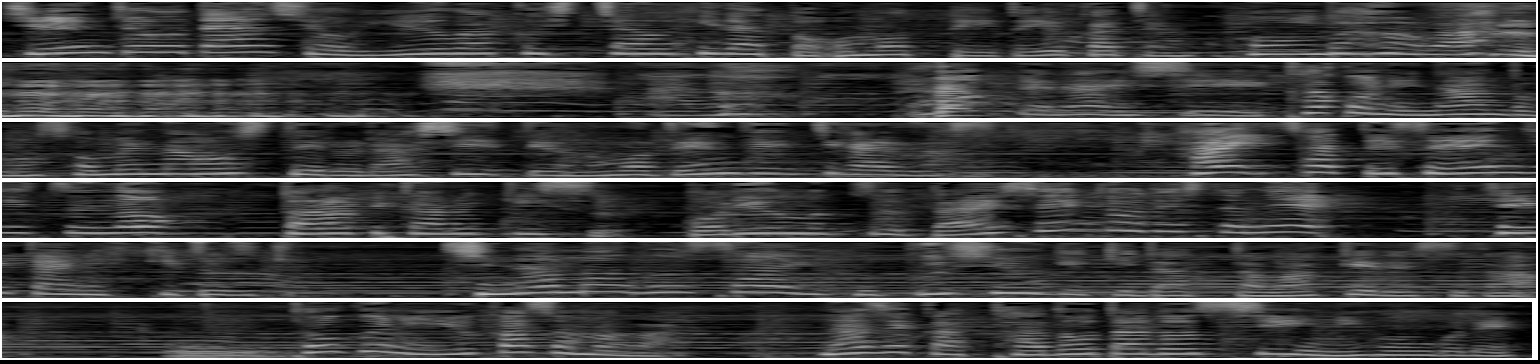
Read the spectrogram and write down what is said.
純情男子を誘惑しちゃう日だと思っていたゆかちゃん、こんばんは。あの、思ってないし、過去に何度も染め直してるらしいっていうのも全然違います。はい、さて先日のトロピカルキス、ボリューム2大盛況でしたね。前回に引き続き、血生臭い復讐劇だったわけですが、特にゆか様が、なぜかたどたどしい日本語で、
